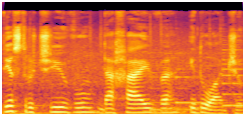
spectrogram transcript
destrutivo da raiva e do ódio.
